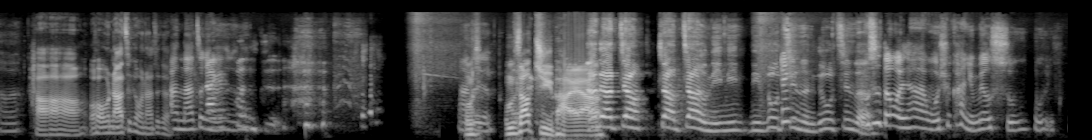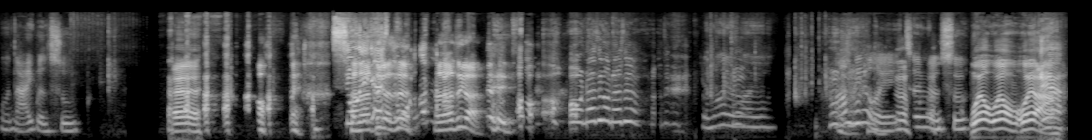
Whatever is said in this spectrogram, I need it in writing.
好吗？好好好，我我拿这个，我拿这个啊，。拿这个，拿拿这个，棍子，我拿这个们。我们是要举牌啊然后！要这样这样这样，你你你入境了，你入境了不。是，等我一下，我去看有没有书，我我拿一本书。哎，哦，拿这个是，可能这个，对，哦哦哦，我拿这个，我拿这个。有吗？有吗？有吗？啊，没有哎，这边没有书。我有我有我有啊哎呀！，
